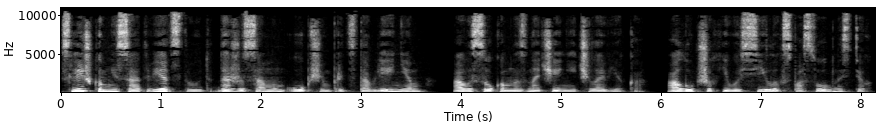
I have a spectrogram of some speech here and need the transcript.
слишком не соответствуют даже самым общим представлениям о высоком назначении человека, о лучших его силах, способностях,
